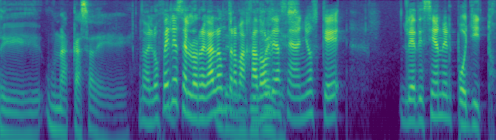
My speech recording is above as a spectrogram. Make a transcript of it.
eh, una casa de. No, el Ofelia se lo regala a un De trabajador de hace años que le decían el pollito.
